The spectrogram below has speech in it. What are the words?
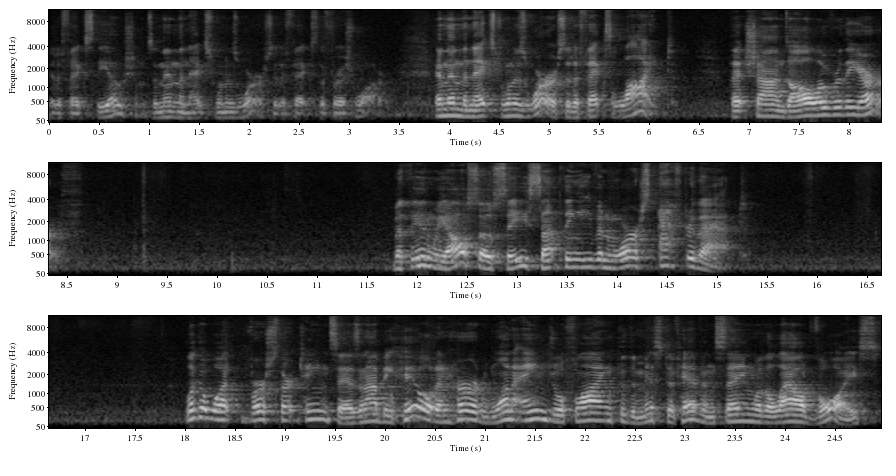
It affects the oceans. And then the next one is worse. It affects the fresh water. And then the next one is worse. It affects light that shines all over the earth. But then we also see something even worse after that. Look at what verse 13 says. And I beheld and heard one angel flying through the midst of heaven, saying with a loud voice,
